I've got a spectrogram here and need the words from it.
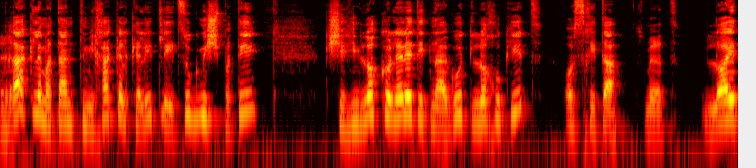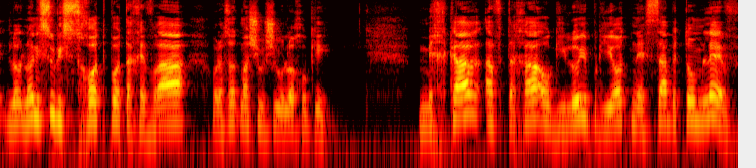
רק למתן תמיכה כלכלית לייצוג משפטי כשהיא לא כוללת התנהגות לא חוקית או סחיטה. זאת אומרת, לא, לא, לא ניסו לסחוט פה את החברה או לעשות משהו שהוא לא חוקי. מחקר, אבטחה או גילוי פגיעות נעשה בתום לב.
